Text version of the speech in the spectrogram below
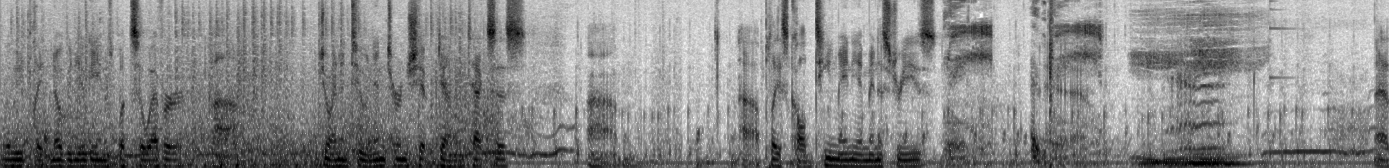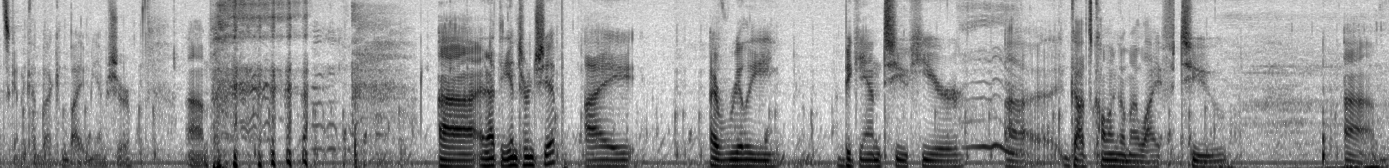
Really played no video games whatsoever. Um, joined into an internship down in Texas, um, a place called Teen Mania Ministries. That's going to come back and bite me, I'm sure. Um, uh, and at the internship, I I really began to hear uh, God's calling on my life to um,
